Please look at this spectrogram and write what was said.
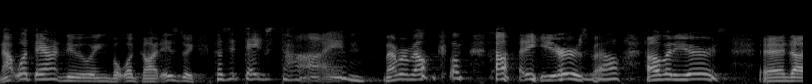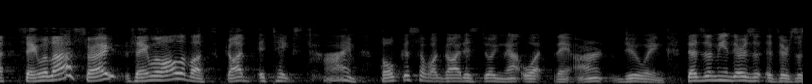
Not what they aren't doing, but what God is doing. Because it takes time. Remember Malcolm? How many years, Mal? How many years? And uh, same with us, right? Same with all of us. God, it takes time. Focus on what God is doing, not what they aren't doing. Doesn't mean there's a, if there's a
